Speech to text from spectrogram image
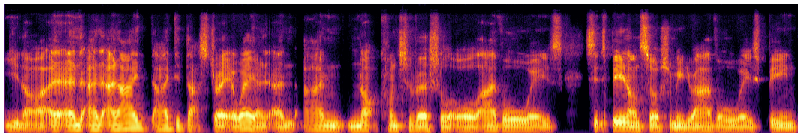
you know, and and, and I I did that straight away, and, and I'm not controversial at all. I've always, since being on social media, I've always been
